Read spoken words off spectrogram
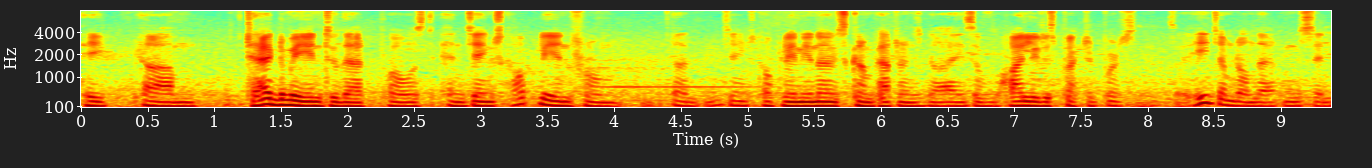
he um, tagged me into that post and James Coplien from uh, James Coplien, you know, Scrum Patterns guy, is a highly respected person. So he jumped on that and said,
